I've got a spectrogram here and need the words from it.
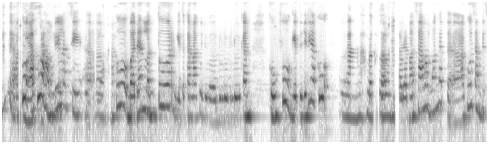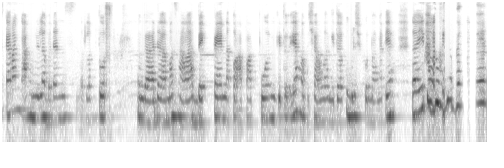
Enggak, aku Ya, aku alhamdulillah sih Iya. Heeh. aku badan lentur gitu karena aku juga dulu-dulu kan kungfu gitu jadi aku Nah, betul. Gak ada masalah banget. Eh, Aku sampai sekarang alhamdulillah badan lentur, nggak ada masalah back pain atau apa pun gitu ya, insya Allah gitu. Aku bersyukur banget ya. Nah itu Aduh, iya back pain.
